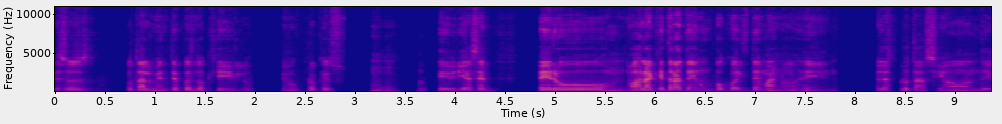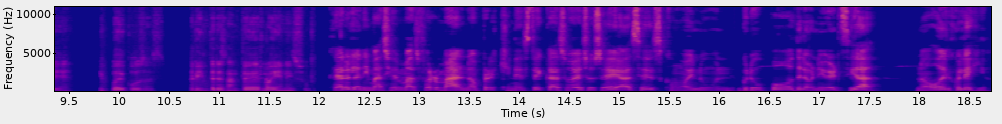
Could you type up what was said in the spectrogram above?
Eso es totalmente pues lo que lo, yo creo que es como lo que debería ser. Pero ojalá que traten un poco el tema, ¿no? De, de la explotación, de tipo de cosas. Sería interesante verlo ahí en Izuki. Claro, la animación más formal, ¿no? Porque en este caso eso se hace es como en un grupo de la universidad, ¿no? O del colegio.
